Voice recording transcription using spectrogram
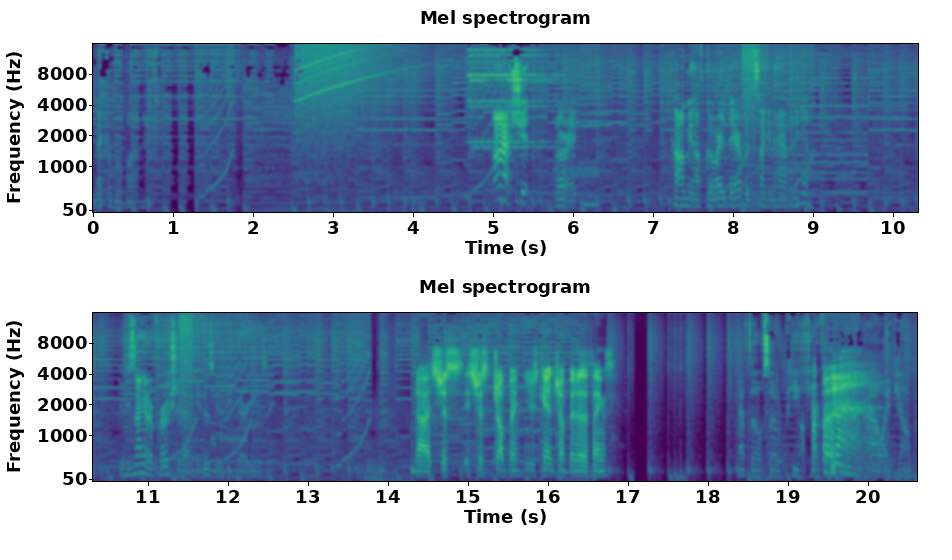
Mecha Robotnik. Ah shit! Alright. Caught me off guard there, but it's not gonna happen again. If he's not gonna throw shit at me, this is gonna be very easy. No, it's just it's just jumping. You just can't jump into the things. I have to also be careful how I jump.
